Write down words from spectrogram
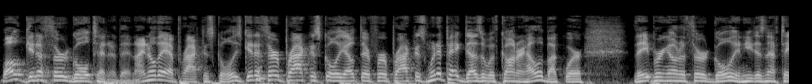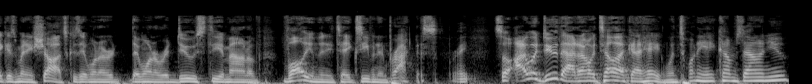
Well, get a third goaltender then. I know they have practice goalies. Get a third practice goalie out there for a practice. Winnipeg does it with Connor Hellebuyck, where they bring out a third goalie and he doesn't have to take as many shots because they want to they want to reduce the amount of volume that he takes even in practice. Right. So I would do that. I would tell that guy, hey, when 28 comes down on you,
